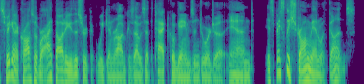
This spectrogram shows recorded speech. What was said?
speaking of crossover, I thought of you this weekend, Rob, because I was at the tactical games in Georgia, and it's basically strongman with guns.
